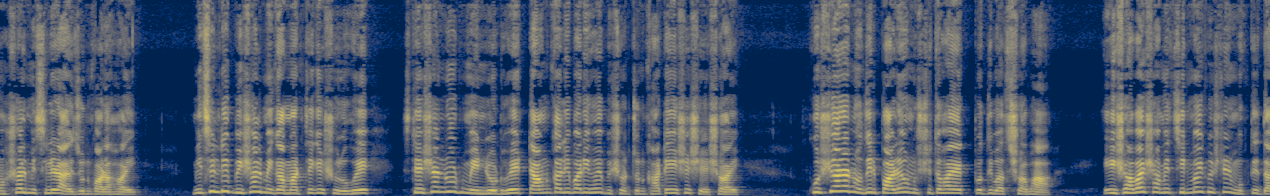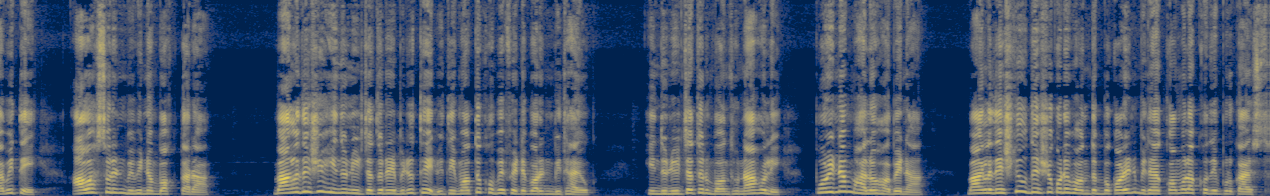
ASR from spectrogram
মশাল মিছিলের আয়োজন করা হয়। মিছিলটি বিশাল মেগামার্ট থেকে শুরু হয়ে স্টেশন রোড মেন রোড হয়ে টাউন কালীবাড়ি হয়ে বিসর্জন ঘাটে এসে শেষ হয়। কুশিয়ারা নদীর পাড়ে অনুষ্ঠিত হয় এক প্রতিবাদ সভা। এই সভায় স্বামী চিন্ময় কৃষ্ণের মুক্তির দাবিতে আওয়াজ তোলেন বিভিন্ন বক্তারা। বাংলাদেশে হিন্দু নির্যাতনের বিরুদ্ধে রীতিমতো ক্ষোভে ফেটে পড়েন বিধায়ক। হিন্দু নির্যাতন বন্ধ না হলে পরিণাম ভালো হবে না বাংলাদেশকে উদ্দেশ্য করে মন্তব্য করেন বিধায়ক কমলাক্ষ দেবপুর কায়স্থ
